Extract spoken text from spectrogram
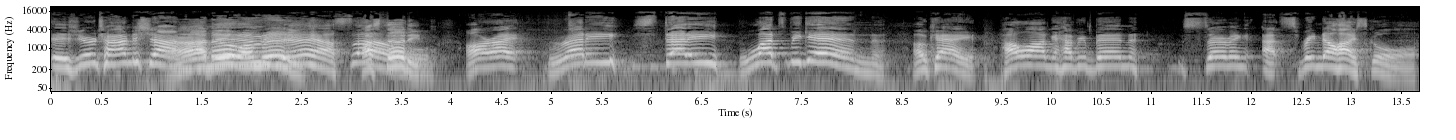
is your time to shine, I know, dude. I'm ready. Yeah, so. I studied. All right, ready, steady, let's begin. Okay, how long have you been serving at Springdale High School?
